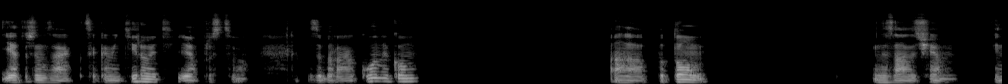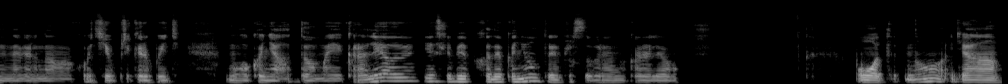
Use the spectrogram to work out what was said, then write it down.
Я даже не знаю, як це коментувати. Я просто забираю коником. А потом, не знаю зачем, він, наверное, хотів прикріпити мого коня до моєї королеви. Якщо б я походив конем, то він просто забирає мою королеву. От, но я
